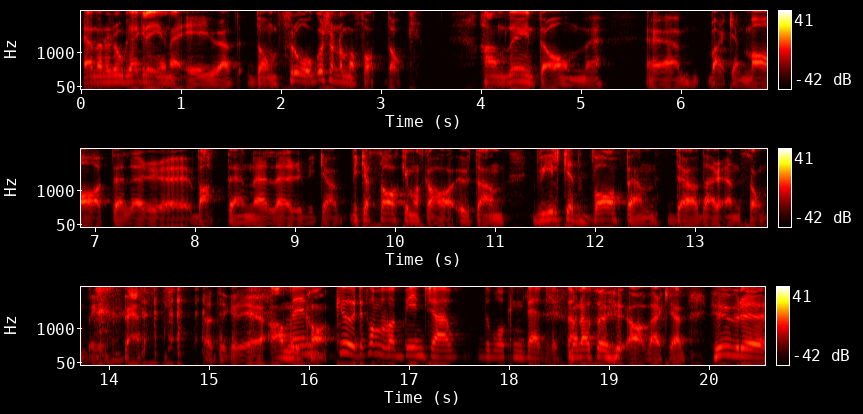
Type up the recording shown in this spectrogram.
En av de roliga grejerna är ju att de frågor som de har fått dock handlar ju inte om eh, varken mat eller eh, vatten eller vilka, vilka saker man ska ha, utan vilket vapen dödar en zombie bäst. Jag tycker det är Men amerikan. gud, det får man bara bingea The Walking Dead liksom. Men alltså, hur, ja verkligen. Hur, eh,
